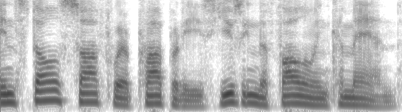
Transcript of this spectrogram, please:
Install software properties using the following command.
